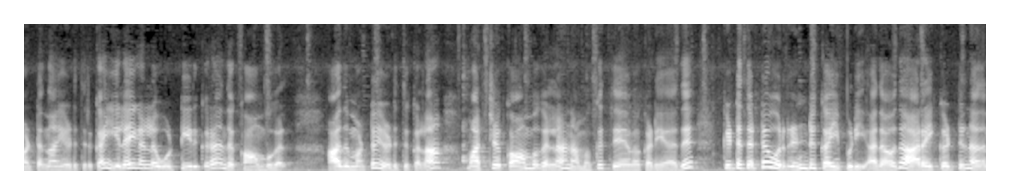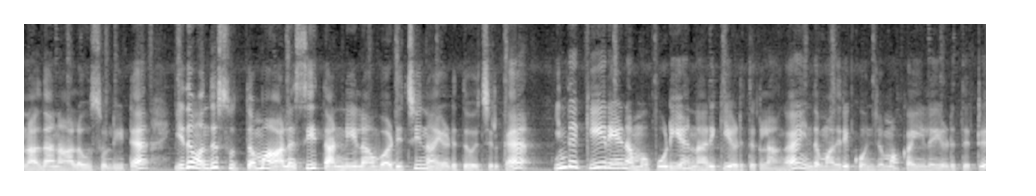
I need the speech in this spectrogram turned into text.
மட்டும்தான் எடுத்திருக்கேன். இலைகளில் ஒட்டி இருக்கிற அந்த காம்புகள் அது மட்டும் எடுத்துக்கலாம். மற்ற காம்புகள்லாம் நமக்கு தேவை கிடையாது. கிட்டத்தட்ட ஒரு ரெண்டு கைப்பிடி அதாவது அரைக்கட்டுன்னு அதனால தான் நான் அளவு சொல்லிட்டேன். இதை வந்து சுத்தமாக அலசி தண்ணியெலாம் வடித்து நான் எடுத்து வச்சுருக்கேன். இந்த கீரையை நம்ம பொடியாக நறுக்கி எடுத்துக்கலாங்க. இந்த மாதிரி கொஞ்சமாக கையில் எடுத்துட்டு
